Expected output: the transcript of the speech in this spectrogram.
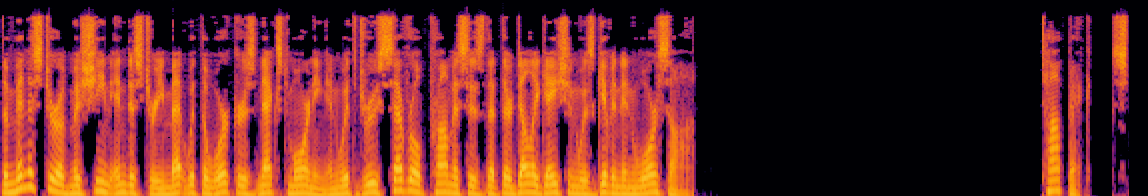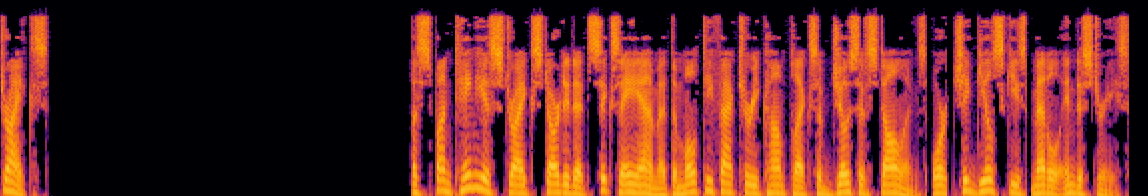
The Minister of Machine Industry met with the workers next morning and withdrew several promises that their delegation was given in Warsaw. Strikes A spontaneous strike started at 6 am at the multifactory complex of Joseph Stalin's or metal industries.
